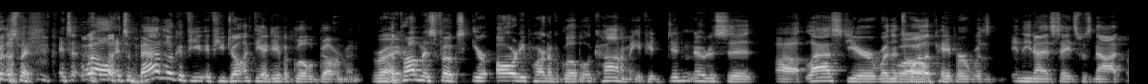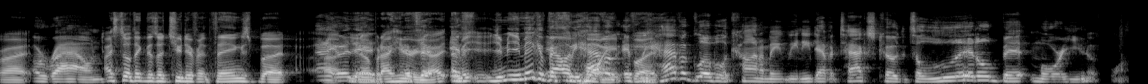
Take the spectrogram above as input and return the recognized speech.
it this way: it's a, well, it's a bad look if you if you don't like the idea of a global government. Right. The problem is, folks, you're already part of a global economy. If you didn't notice it uh, last year, when the Well- toilet paper was in the United States was not right. around. I still think those are two different things, but uh, Anyway, you know, but I hear you. there- I, I mean, you, make a if valid we point, have a, if but we have a global economy, we need to have a tax code that's a little bit more uniform.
